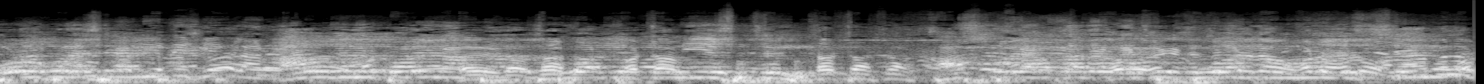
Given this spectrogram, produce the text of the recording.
বড় করেছেন আরও যেন করেন নিয়ে এসেছেন খাস করে আপনাদের কাছে আল্লাহ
